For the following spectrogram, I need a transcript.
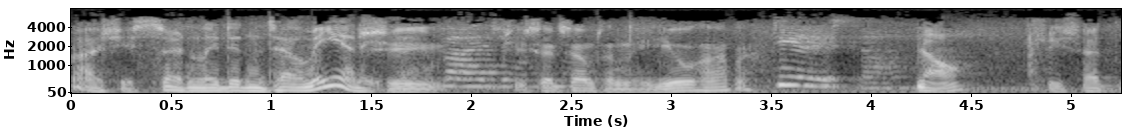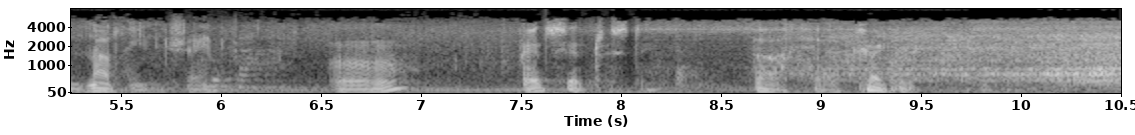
Well, she certainly didn't tell me anything. She she said something to you, Harper? Dearest love. No, she said nothing, Shayne. Uh-huh. That's interesting. Oh, yeah, curtain.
